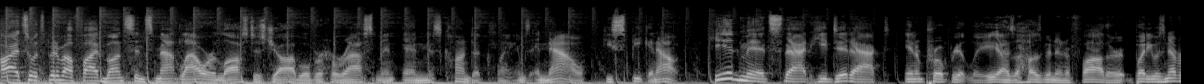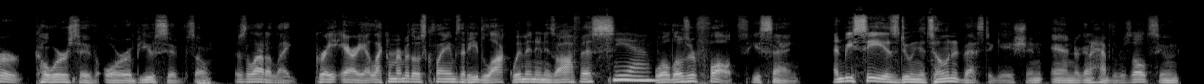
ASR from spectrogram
All right, so it's been about five months since Matt Lauer lost his job over harassment and misconduct claims, and now he's speaking out. He admits that he did act inappropriately as a husband and a father, but he was never coercive or abusive. So there's a lot of like gray area. Like, remember those claims that he'd lock women in his office? Yeah. Well, those are false, he's saying. NBC is doing its own investigation, and they're going to have the results soon.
